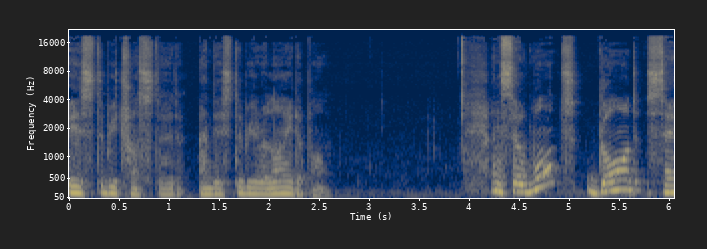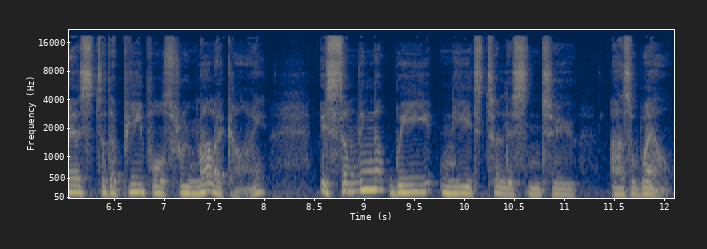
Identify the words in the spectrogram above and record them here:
is to be trusted and is to be relied upon. And so, what God says to the people through Malachi is something that we need to listen to as well.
